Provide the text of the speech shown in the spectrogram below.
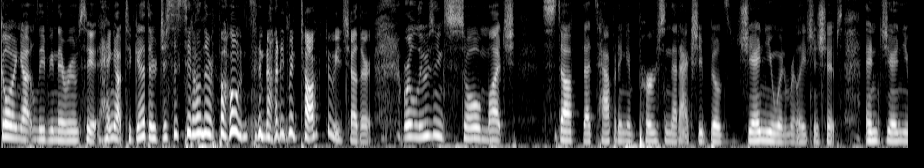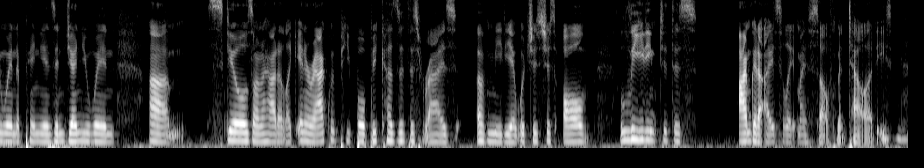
going out and leaving their rooms to hang out together just to sit on their phones and not even talk to each other. We're losing so much stuff that's happening in person that actually builds genuine relationships and genuine opinions and genuine um, skills on how to like interact with people because of this rise of media, which is just all leading to this I'm going to isolate myself mentality. Mm-hmm.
